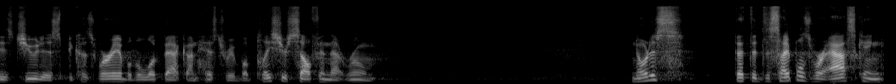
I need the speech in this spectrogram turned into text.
is Judas because we're able to look back on history, but place yourself in that room. Notice that the disciples were asking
